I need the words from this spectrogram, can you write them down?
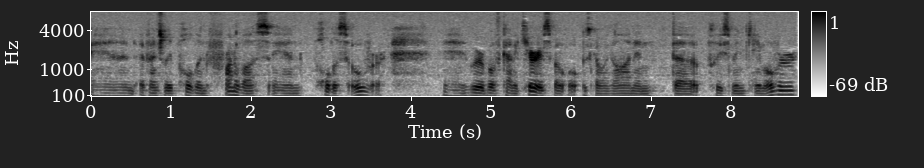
and eventually pulled in front of us and pulled us over. And we were both kind of curious about what was going on, and the policeman came over,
